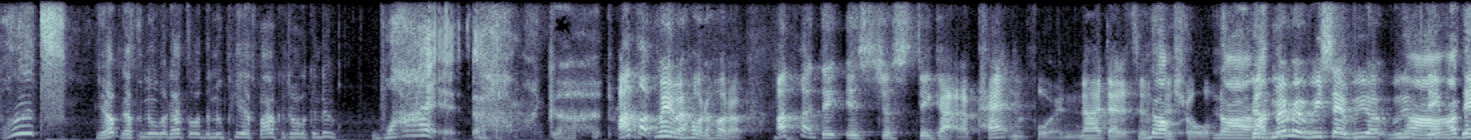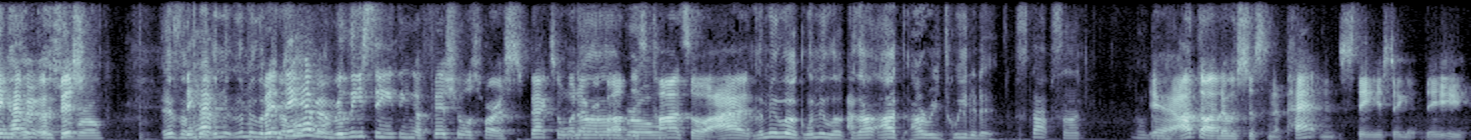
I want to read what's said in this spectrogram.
What? Yep, that's the new that's what the new PS5 controller can do. Why? Oh my god. I thought. Wait a minute, hold on, hold on. I thought they it's just they got a patent for it, not that it's No, official. no, because remember we said we are we Nah, I they, they haven't official. It's They have, let me let me look but up. they haven't released anything official as far as specs or whatever Nah, about bro. this console. I Let me look. Let me look because I, I I retweeted it. Stop, son. Don't that. yeah, I thought it was just in the patent stage. They they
